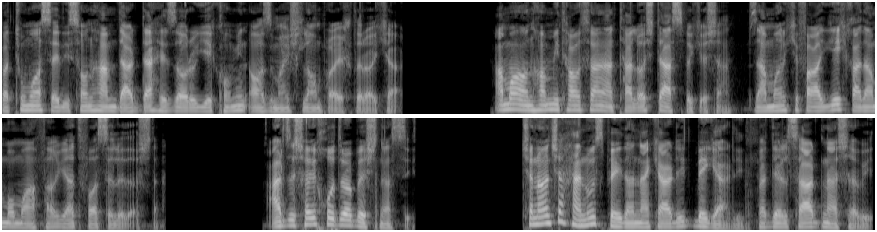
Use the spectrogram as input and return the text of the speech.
و توماس ادیسون هم در 10001 کمین آزمایش لامپ را اختراع کرد. اما آنها می توانند از تلاش دست بکشند زمانی که فقط یک قدم با موفقیت فاصله داشتند. ارزش های خود را بشناسید. چنانچه هنوز پیدا نکردید بگردید و دلسرد نشوید.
